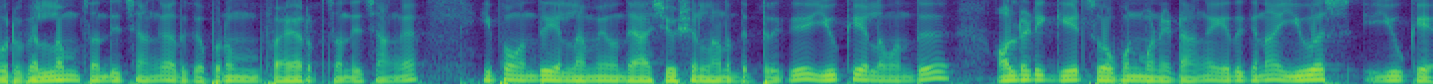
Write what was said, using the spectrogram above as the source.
ஒரு வெள்ளம் சந்திச்சாங்க அதுக்கப்புறம் ஃபயர் சந்திச்சாங்க. இப்போ வந்து எல்லாமே வந்து ஆஸ் யூஷுவல் நடந்துகிட்ருக்கு யூகேயில் வந்து ஆல்ரெடி கேட்ஸ் ஓப்பன் பண்ணிட்டாங்க. எதுக்குன்னா யூஎஸ் யூகே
